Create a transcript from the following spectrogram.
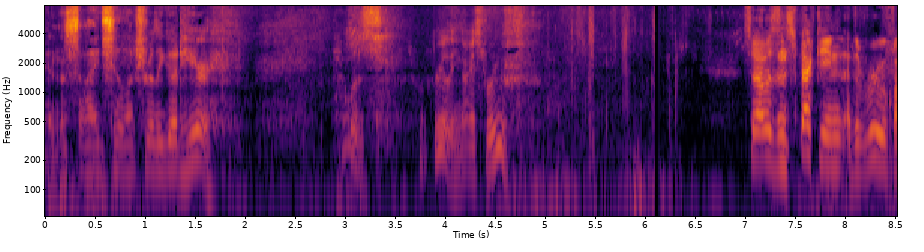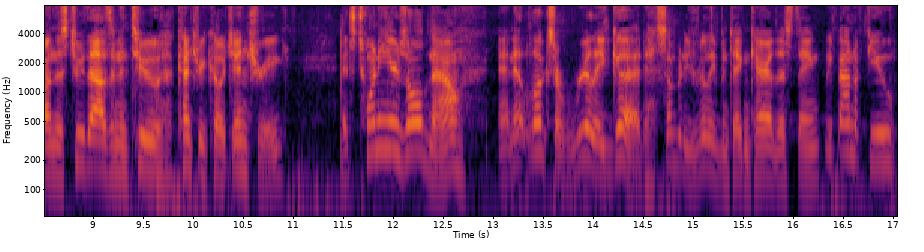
And the side still looks really good here. That was really nice roof. So I was inspecting the roof on this 2002 Country Coach Intrigue. It's 20 years old now, and it looks really good. Somebody's really been taking care of this thing. We found a few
